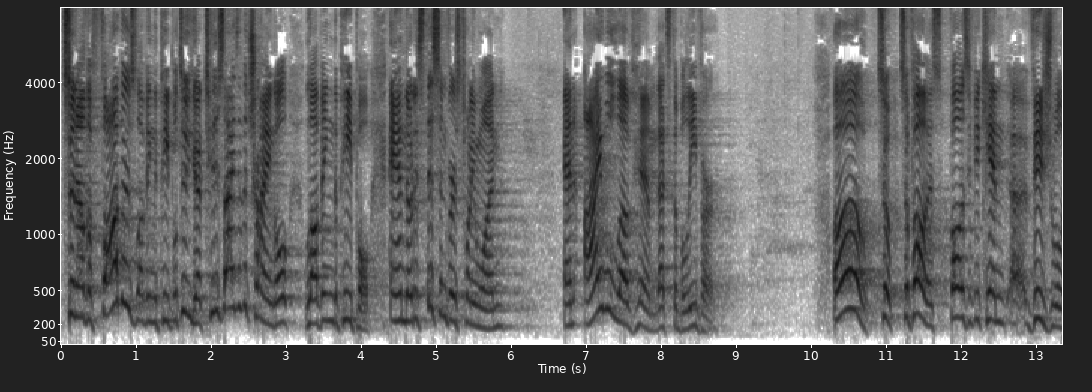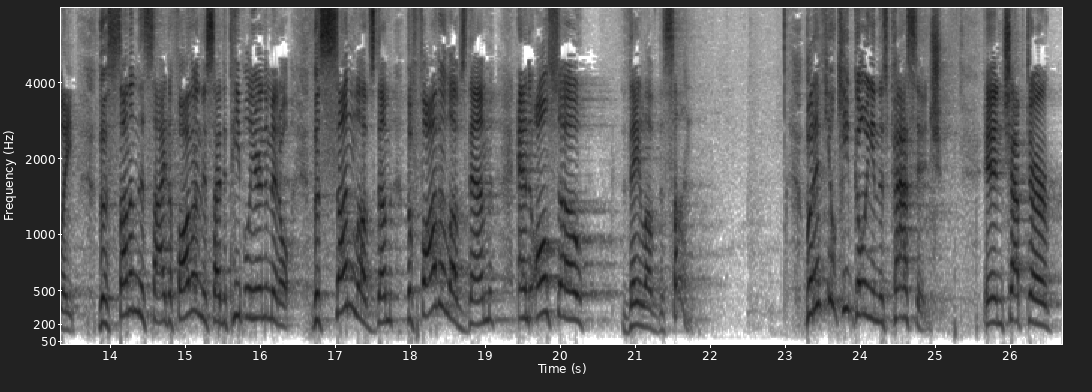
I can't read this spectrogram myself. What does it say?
So now the Father's loving the people too. You have two sides of the triangle loving the people. And notice this in verse 21 and I will love him. That's the believer. Oh, so, so follow this. Follow this if you can uh, visually. The Son on this side, the Father on this side, the people here in the middle. The Son loves them, the Father loves them, and also they love the Son. But if you'll keep going in this passage, in chapter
